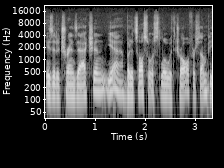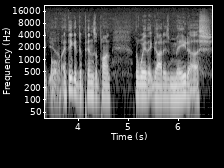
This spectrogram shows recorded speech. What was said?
is it a transaction? Yeah, but it's also a slow withdrawal for some people. Yeah. I think it depends upon the way that God has made us.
